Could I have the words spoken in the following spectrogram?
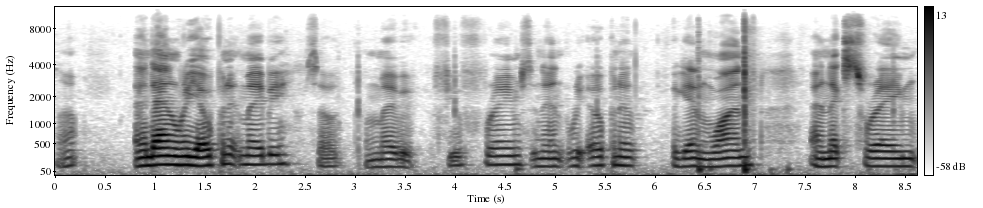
so and then reopen it maybe. So maybe a few frames and then reopen it again one. And next frame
